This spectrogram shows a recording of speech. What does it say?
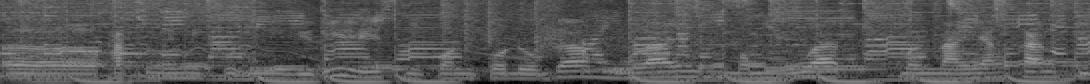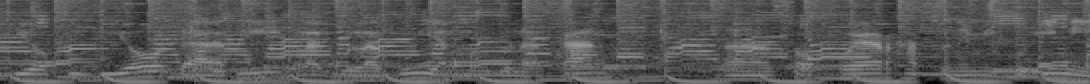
uh, Hatsune Miku ini dirilis, Nippon Kodoga mulai membuat menayangkan video-video dari lagu-lagu yang menggunakan uh, software Hatsune Miku ini.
